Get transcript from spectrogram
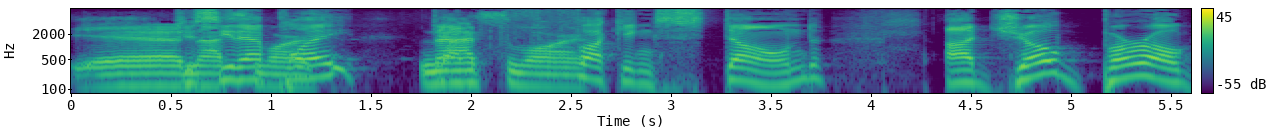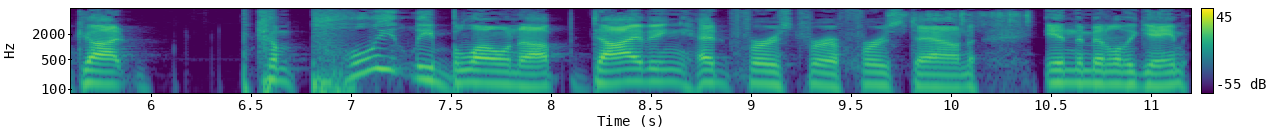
Yeah. Did you see that play? Not Got smart. Fucking stoned. Uh, Joe Burrow got completely blown up, diving headfirst for a first down in the middle of the game.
